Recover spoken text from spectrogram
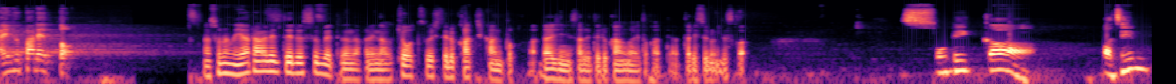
ライフパレット。それのやられてるすべての中になんか共通してる価値観とか大事にされてる考えとかってあったりするんですか？それが、まあ、全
